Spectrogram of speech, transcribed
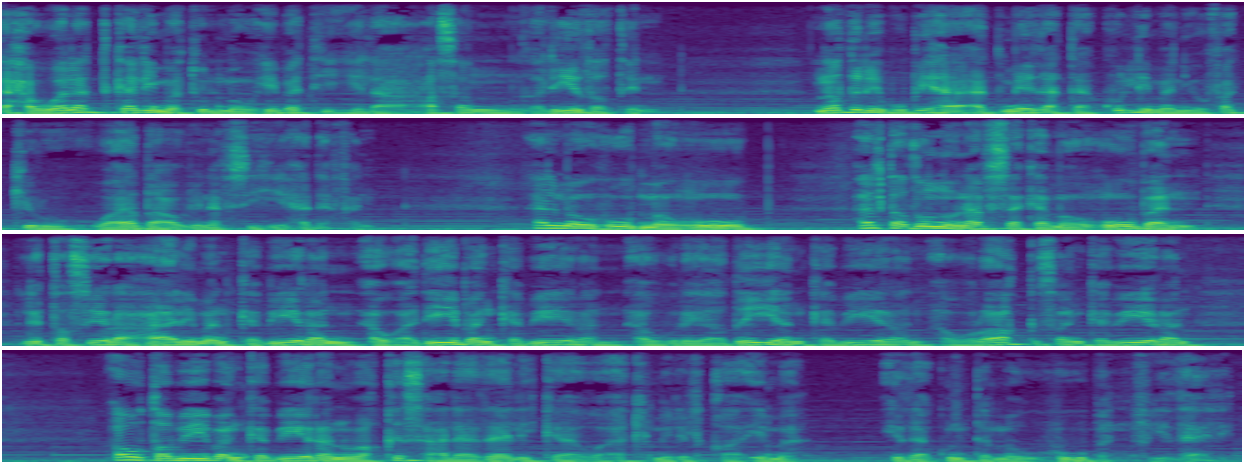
تحولت كلمة الموهبة إلى عصا غليظة نضرب بها أدمغة كل من يفكر ويضع لنفسه هدفا. الموهوب موهوب؟ هل تظن نفسك موهوبا لتصير عالما كبيرا أو اديبا كبيرا أو رياضيا كبيرا أو راقصا كبيرا أو طبيبا كبيرا؟ وقس على ذلك وأكمل القائمة إذا كنت موهوبا في ذلك.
